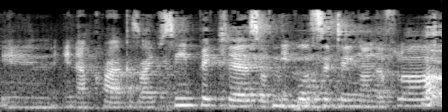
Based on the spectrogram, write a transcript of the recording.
in in Accra? Because I've seen pictures of people sitting on the floor.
